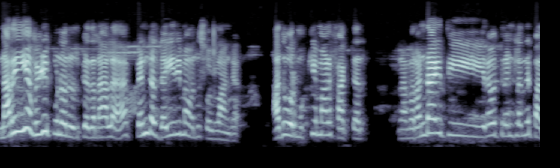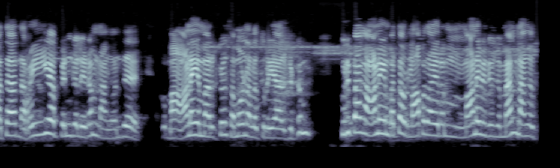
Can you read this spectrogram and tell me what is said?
நிறைய விழிப்புணர்வு இருக்கிறதுனால பெண்கள் தைரியமா வந்து சொல்றாங்க. அது ஒரு முக்கியமான ஃபேக்டர் நம்ம ரெண்டாயிரத்தி இருபத்தி ரெண்டுல இருந்து பார்த்தா நிறைய பெண்களிடம் நாங்க வந்து ம- ஆணையமா இருக்கட்டும் சமூக நலத்துறையா இருக்கட்டும் குறிப்பாக ஆணையம் பார்த்தா ஒரு நாற்பதாயிரம் மாணவிகளுக்கு மேலே நாங்கள்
